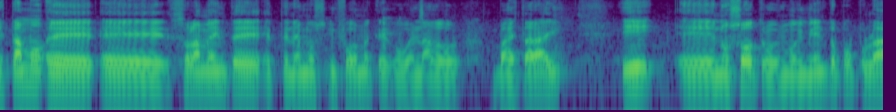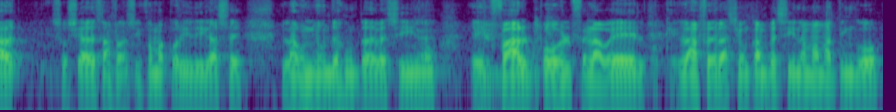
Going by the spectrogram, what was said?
Estamos, eh, eh, solamente eh, tenemos informe que el gobernador va a estar ahí. Y eh, nosotros, el Movimiento Popular Social de San Francisco Macorís, dígase la Unión de Junta de Vecinos, el Falpo, el FELABEL, la Federación Campesina Mamá Tingó,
